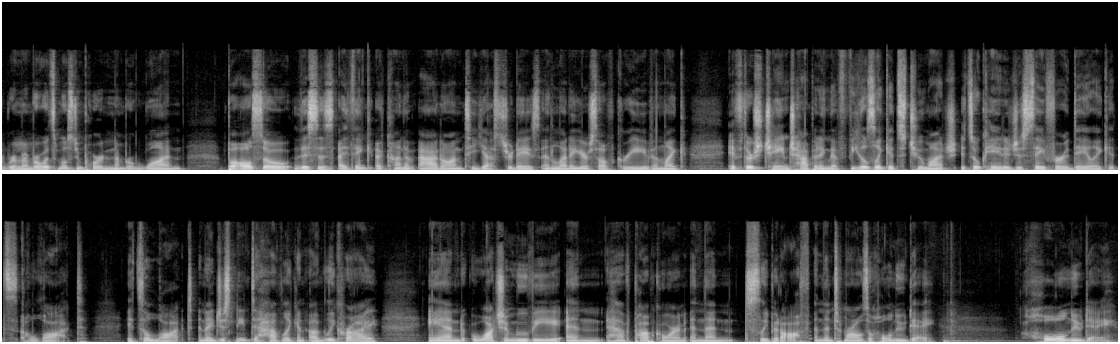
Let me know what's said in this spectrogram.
remember what's most important number 1 but also this is i think a kind of add-on to yesterday's and letting yourself grieve and like if there's change happening that feels like it's too much it's okay to just say for a day like it's a lot it's a lot and i just need to have like an ugly cry and watch a movie and have popcorn and then sleep it off. And then tomorrow's a whole new day. Whole new day.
